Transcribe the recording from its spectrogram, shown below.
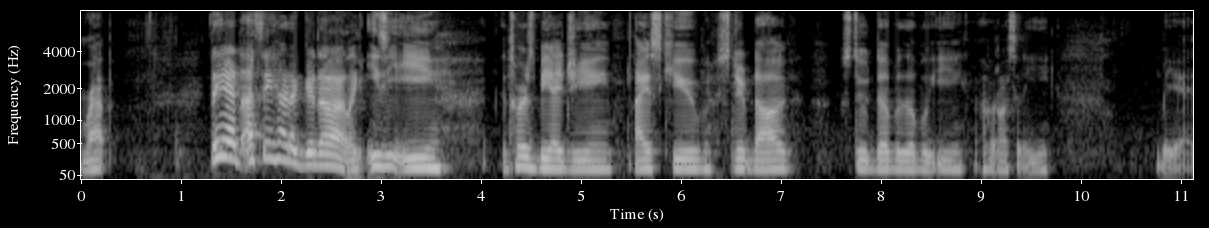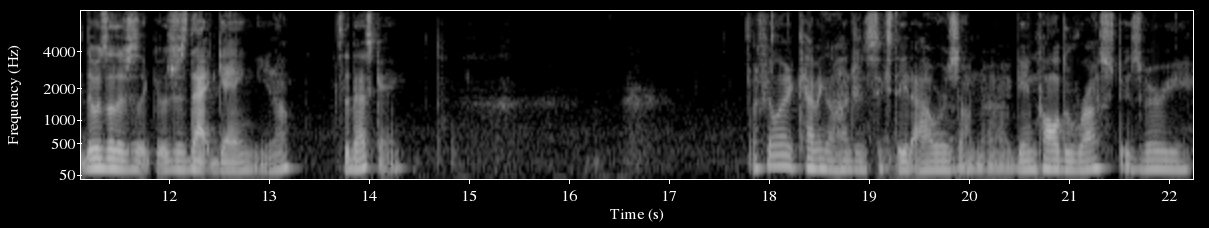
rap. They had, I think, had a good uh, like Easy E, Notorious B.I.G., Ice Cube, Snoop Dogg, Snoop WWE. I don't know I said E. But yeah, there was other just like it was just that gang, you know. It's the best game. I feel like having 168 hours on a game called Rust is very.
